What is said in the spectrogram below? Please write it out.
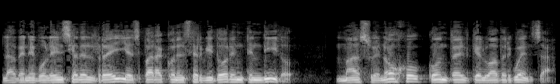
La benevolencia del rey es para con el servidor entendido, mas su enojo contra el que lo avergüenza.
